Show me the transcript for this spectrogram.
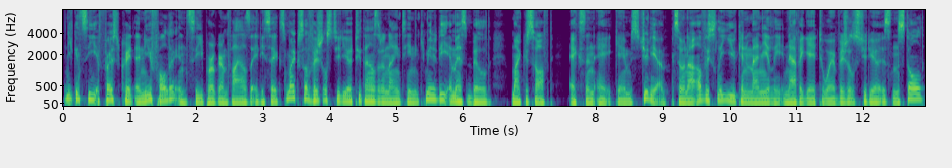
and you can see first create a new folder in C Program Files 86 Microsoft Visual Studio 2019 Community MSBuild Microsoft XNA Game Studio. So now obviously you can manually navigate to where Visual Studio is installed,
